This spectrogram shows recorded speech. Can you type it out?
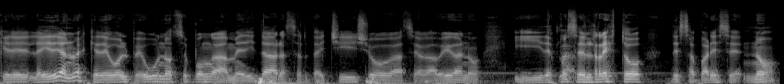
que la idea no es que de golpe uno se ponga a meditar, a hacer tai chi, yoga, se haga vegano y después el resto desaparece. No,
